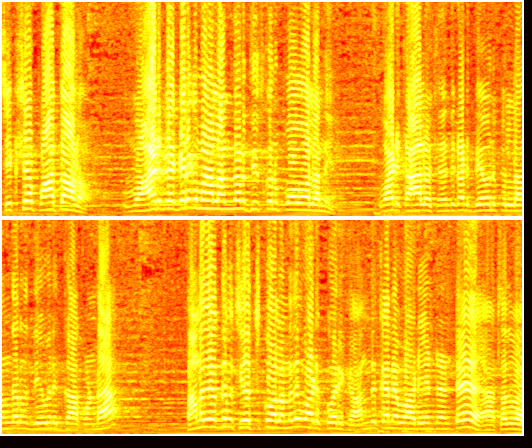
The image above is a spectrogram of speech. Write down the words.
శిక్ష పాతాళం. వాడి దగ్గరికి మనల్ని అందరం తీసుకొని పోవాలని. వాడికి ఆలోచన. ఎందుకంటే దేవుని పిల్లలందరూ దేవునికి కాకుండా తన దగ్గర చేర్చుకోవాలన్నది వాడి కోరిక. అందుకనే వాడు ఏంటంటే చదువు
